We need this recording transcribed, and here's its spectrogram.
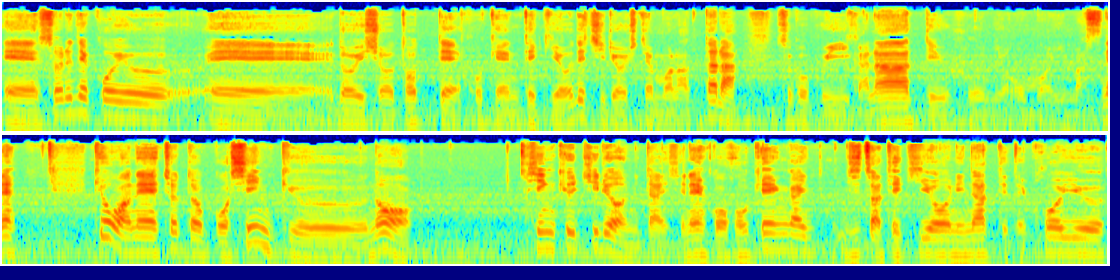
え、それでこういう、え、同意書を取って保険適用で治療してもらったらすごくいいかなっていうふうに思いますね。今日はね、ちょっとこう、新旧の鍼灸治療に対してね、こう保険が実は適用になってて、こういう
